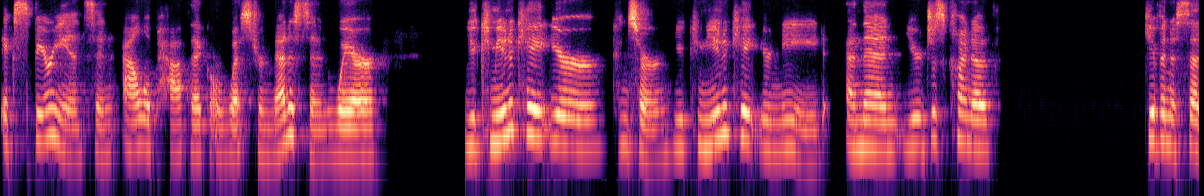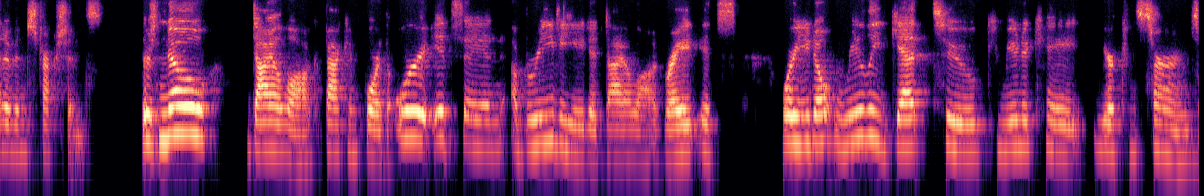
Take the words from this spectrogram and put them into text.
experience in allopathic or Western medicine where you communicate your concern, you communicate your need, and then you're just kind of given a set of instructions. There's no dialogue back and forth, or it's an abbreviated dialogue, right? It's where you don't really get to communicate your concerns,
